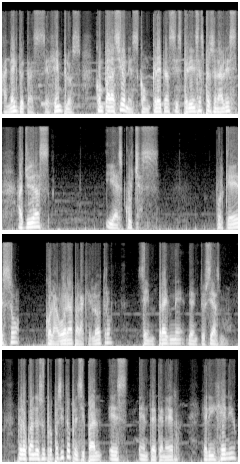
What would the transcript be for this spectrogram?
anécdotas, ejemplos, comparaciones concretas y experiencias personales, ayudas y escuchas. Porque eso colabora para que el otro se impregne de entusiasmo. Pero cuando su propósito principal es entretener, el ingenio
